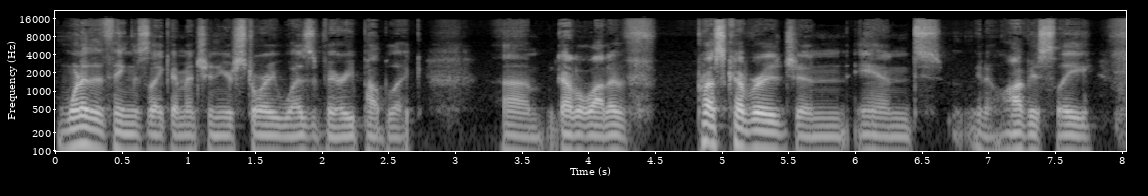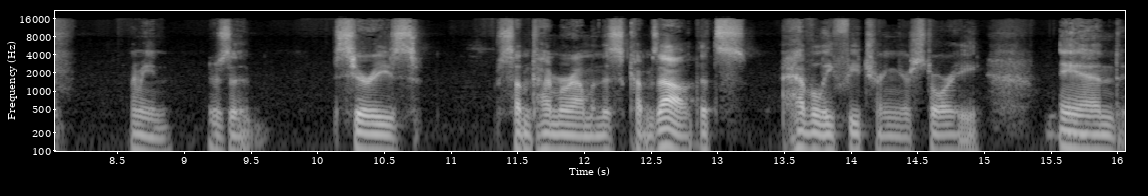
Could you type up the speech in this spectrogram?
one of the things, like I mentioned, your story was very public, um, got a lot of press coverage and, and, you know, obviously, I mean, there's a series sometime around when this comes out that's heavily featuring your story. Mm-hmm. And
